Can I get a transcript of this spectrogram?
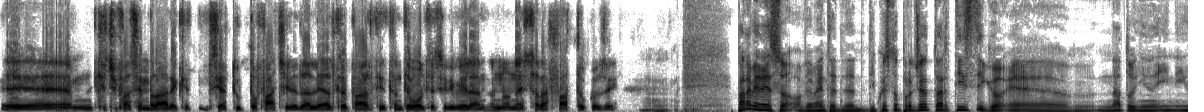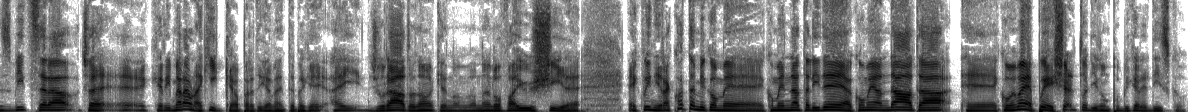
eh, che, ci fa sembrare che sia tutto facile dalle altre parti tante volte si rivela non essere affatto così. Parlami adesso ovviamente di questo progetto artistico eh, nato in, in, in, Svizzera, cioè eh, che rimarrà una chicca praticamente perché hai giurato no? che non, non, lo fai uscire e quindi raccontami come è nata l'idea, come è andata e come mai poi hai scelto di non pubblicare il disco.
